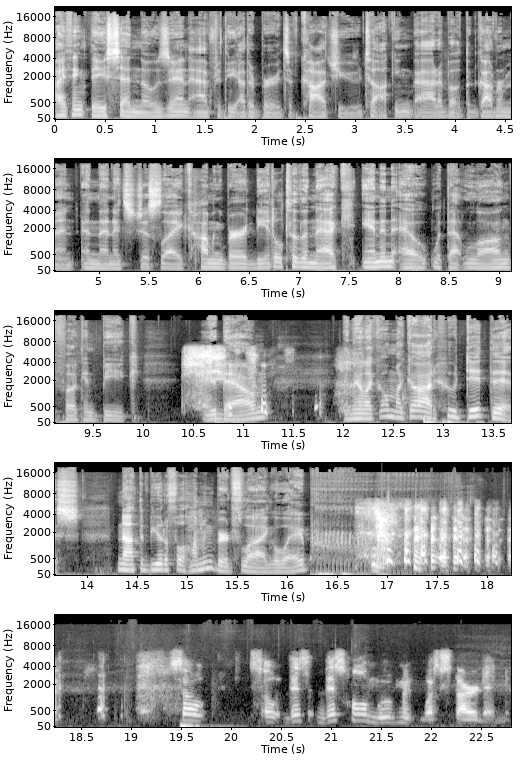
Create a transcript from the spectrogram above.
I think they send those in after the other birds have caught you talking bad about the government, and then it's just like hummingbird needle to the neck, in and out with that long fucking beak. You're down, and they're like, "Oh my god, who did this? Not the beautiful hummingbird flying away." So, so this this whole movement was started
